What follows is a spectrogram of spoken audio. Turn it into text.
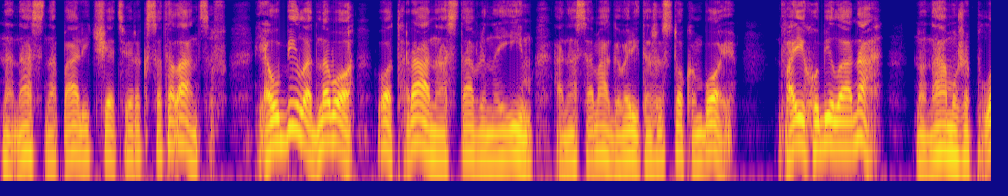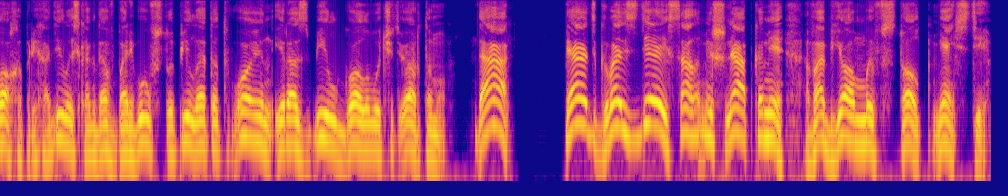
на нас напали четверо ксаталанцев. Я убил одного, вот рана, оставленная им, она сама говорит о жестоком бое. Двоих убила она, но нам уже плохо приходилось, когда в борьбу вступил этот воин и разбил голову четвертому. Да, Пять гвоздей с алыми шляпками в объем мы в столб мести!»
